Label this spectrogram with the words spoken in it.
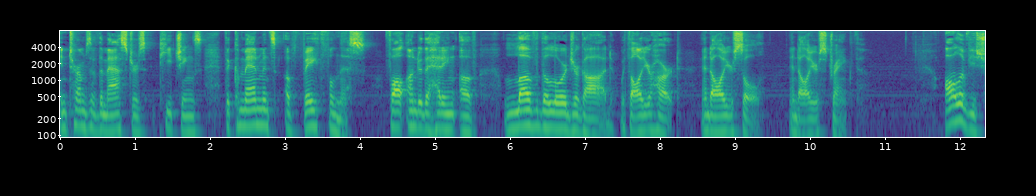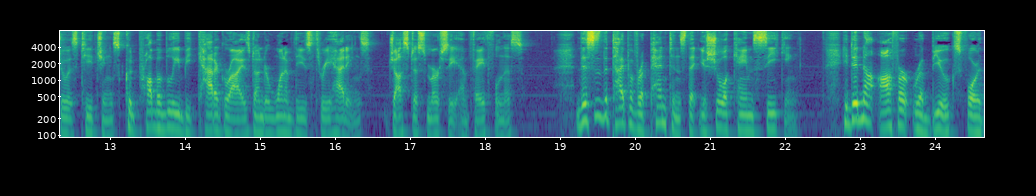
In terms of the Master's teachings, the commandments of faithfulness fall under the heading of love the Lord your God with all your heart, and all your soul, and all your strength. All of Yeshua's teachings could probably be categorized under one of these three headings justice, mercy, and faithfulness. This is the type of repentance that Yeshua came seeking. He did not offer rebukes for,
